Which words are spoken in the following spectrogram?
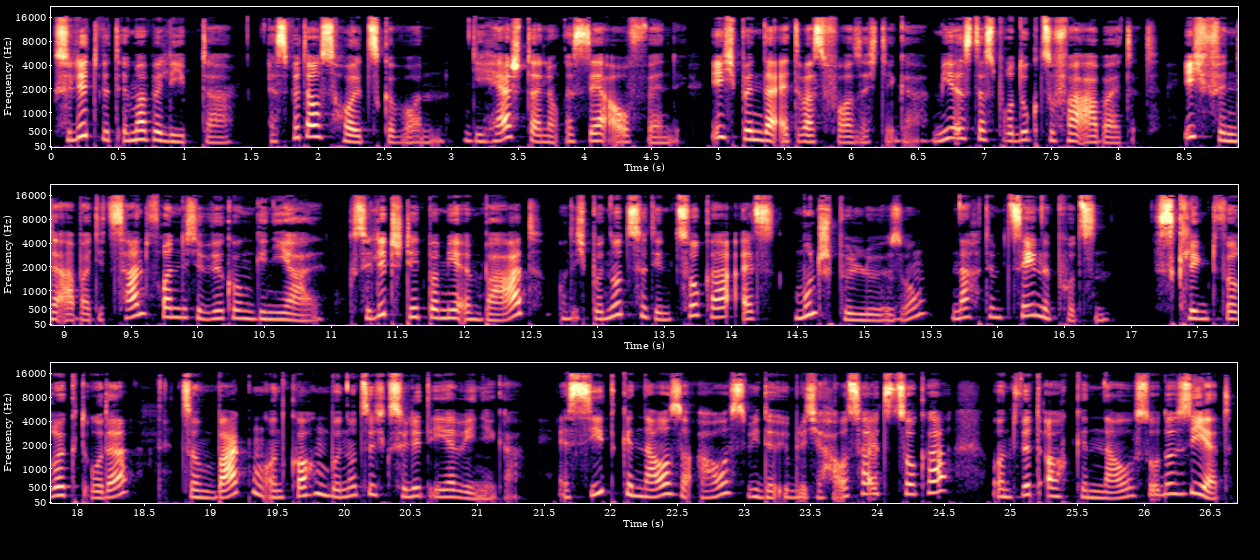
Xylit wird immer beliebter. Es wird aus Holz gewonnen. Die Herstellung ist sehr aufwendig. Ich bin da etwas vorsichtiger. Mir ist das Produkt zu verarbeitet. Ich finde aber die zahnfreundliche Wirkung genial. Xylit steht bei mir im Bad und ich benutze den Zucker als Mundspüllösung nach dem Zähneputzen. Das klingt verrückt, oder? Zum Backen und Kochen benutze ich Xylit eher weniger. Es sieht genauso aus wie der übliche Haushaltszucker und wird auch genauso dosiert.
